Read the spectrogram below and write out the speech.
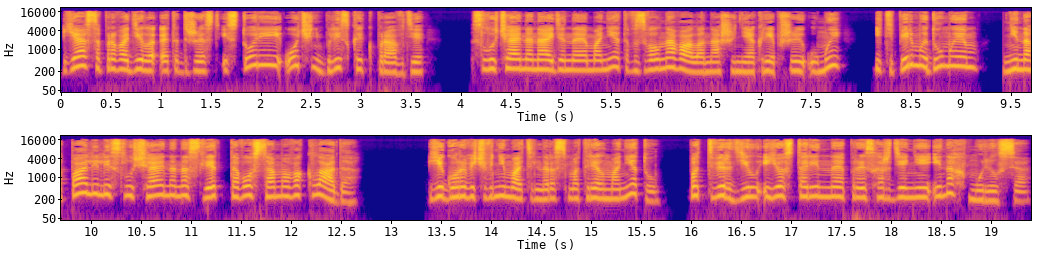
Я сопроводила этот жест историей очень близкой к правде. Случайно найденная монета взволновала наши неокрепшие умы, и теперь мы думаем, не напали ли случайно на след того самого клада. Егорович внимательно рассмотрел монету, подтвердил ее старинное происхождение и нахмурился.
